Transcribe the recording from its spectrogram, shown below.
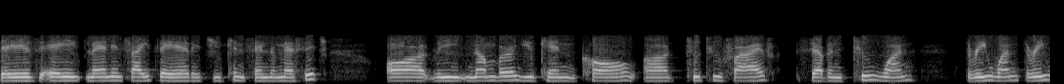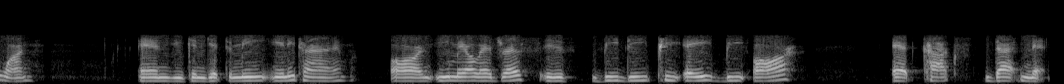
There is a landing site there that you can send a message, or the number you can call uh, 225 721 3131, and you can get to me anytime. Our email address is bdpabr at cox dot net.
